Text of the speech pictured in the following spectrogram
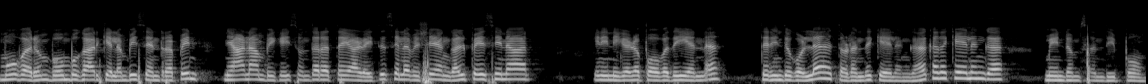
மூவரும் பூம்புகார் கிளம்பி சென்ற பின் ஞானாம்பிகை சுந்தரத்தை அழைத்து சில விஷயங்கள் பேசினார். இனி நிகழப்போவது என்ன? தெரிந்து கொள்ள தொடர்ந்து கேளுங்க. கதை கேளுங்க. மீண்டும் சந்திப்போம்.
